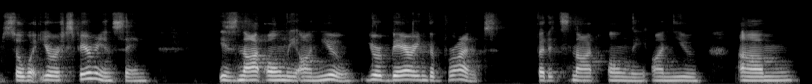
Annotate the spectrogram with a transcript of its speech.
So what you're experiencing is not only on you, you're bearing the brunt, but it's not only on you. Um,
